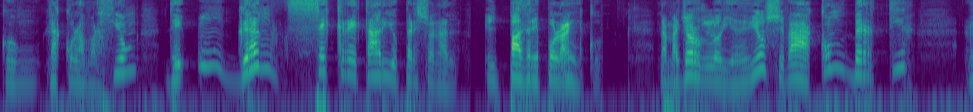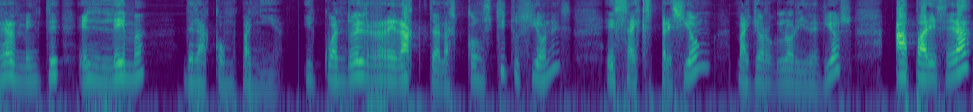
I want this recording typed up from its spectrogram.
con la colaboración de un gran secretario personal, el padre Polanco. La mayor gloria de Dios se va a convertir realmente el lema de la compañía. Y cuando él redacta las constituciones, esa expresión, mayor gloria de Dios, aparecerá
